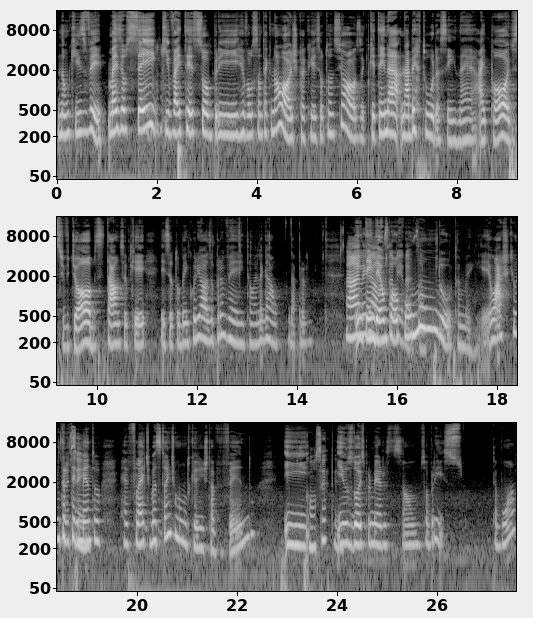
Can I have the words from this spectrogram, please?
não quis ver. Mas eu sei que vai ter sobre revolução tecnológica, que esse eu tô ansiosa. Porque tem na, na abertura, assim, né? iPod, Steve Jobs e tal, não sei o quê. Esse eu tô bem curiosa pra ver, então é legal. Dá pra Ah, entender legal, um pouco dessa. o mundo também. Eu acho que o entretenimento reflete bastante o mundo que a gente tá vivendo. E, Com certeza. e os dois primeiros são sobre isso. Tá bom?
